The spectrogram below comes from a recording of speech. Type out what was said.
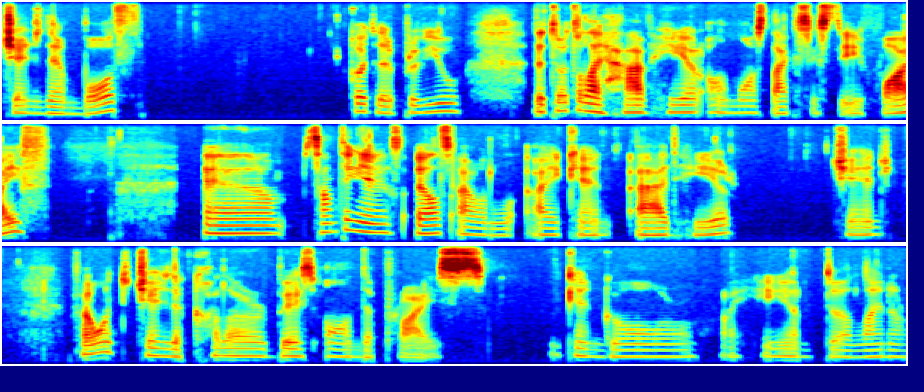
change them both. Go to the preview. The total I have here almost like 65 um, something else, I would I can add here change. If I want to change the color based on the price you can go right here to liner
